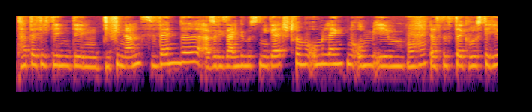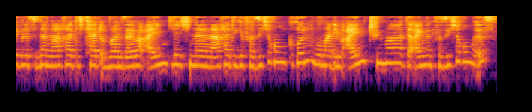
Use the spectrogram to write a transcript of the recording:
tatsächlich den, den, die Finanzwende, also die sagen, wir müssen die Geldströme umlenken, um eben, mhm. dass das der größte Hebel ist in der Nachhaltigkeit und wollen selber eigentlich eine nachhaltige Versicherung gründen, wo man eben Eigentümer der eigenen Versicherung ist.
